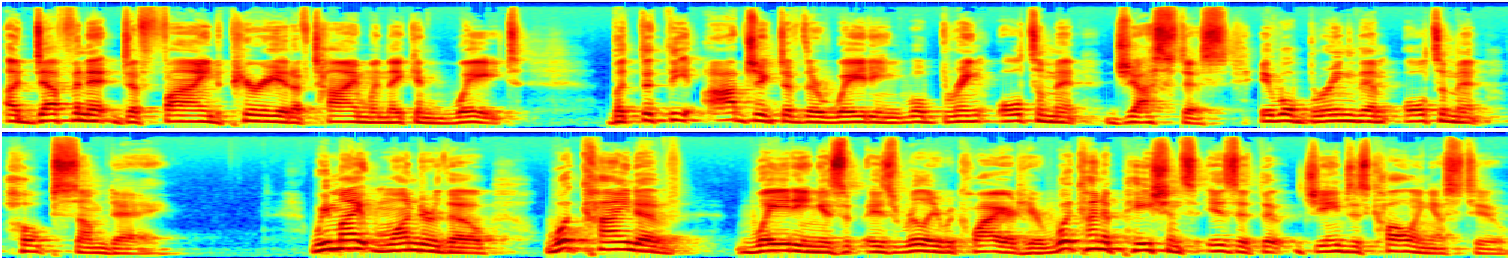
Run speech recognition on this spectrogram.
a definite, defined period of time when they can wait, but that the object of their waiting will bring ultimate justice. It will bring them ultimate hope someday. We might wonder, though, what kind of waiting is, is really required here? What kind of patience is it that James is calling us to?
